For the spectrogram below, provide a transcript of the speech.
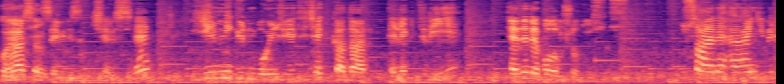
koyarsanız evinizin içerisine 20 gün boyunca yetecek kadar elektriği evde depolamış oluyorsunuz. Bu sayede herhangi bir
